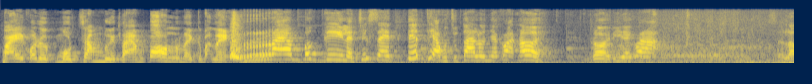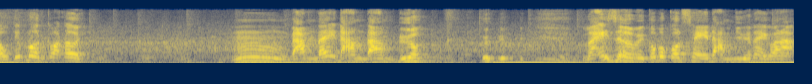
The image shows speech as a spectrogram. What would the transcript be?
Bay qua được 118 con luôn này các bạn này. Lamborghini là chiếc xe tiếp theo của chúng ta luôn nha các bạn ơi. Rồi đi đây các bạn ạ. Slow tiếp luôn các bạn ơi. Uhm, đầm đấy đầm đầm được. Nãy giờ mới có một con xe đầm như thế này các bạn ạ.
